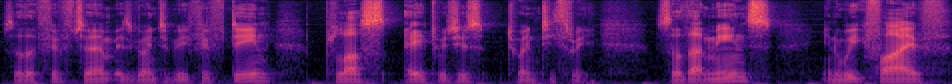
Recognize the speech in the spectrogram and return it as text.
So the fifth term is going to be 15 plus 8, which is 23. So that means in week 5,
